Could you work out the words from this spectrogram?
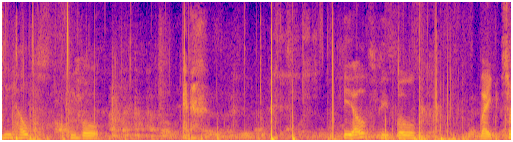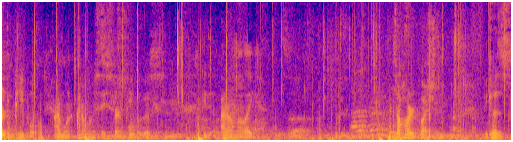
he helps people. he helps people, like certain people. I want. I don't want to say certain people because I don't know. Like, it's a hard question because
